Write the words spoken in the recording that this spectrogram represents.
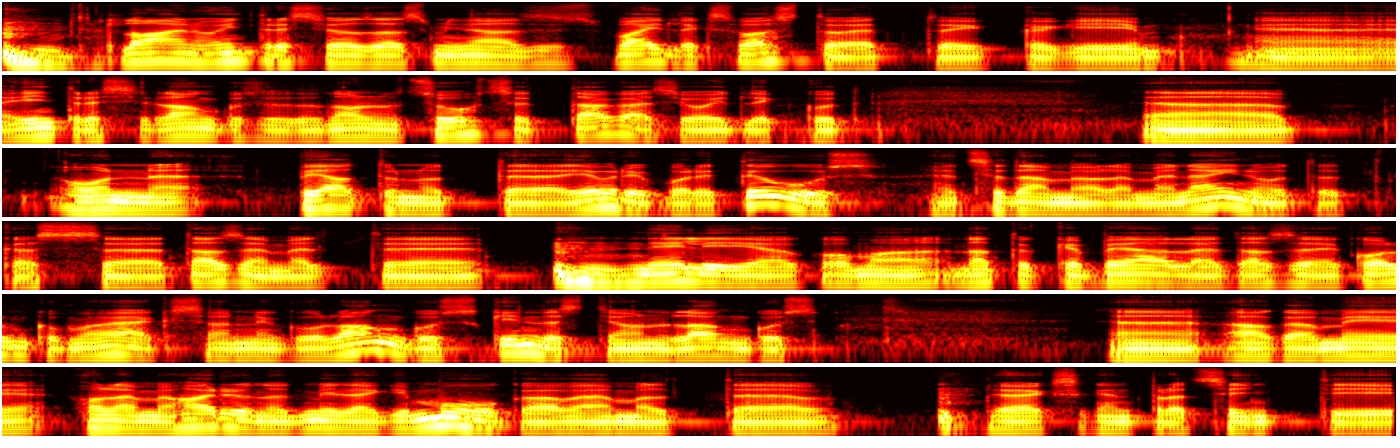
laenu intressi osas mina siis vaidleks vastu, et ikkagi äh, intressilangused on olnud suhteliselt tagasihoidlikud äh,, on peatunud äh, Euribori tõus, et seda me oleme näinud, et kas äh, tasemelt äh, neli ja koma natuke peale tase kolm koma üheksa on nagu langus, kindlasti on langus, aga me oleme harjunud millegi muuga vähemalt, üheksakümmend protsenti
